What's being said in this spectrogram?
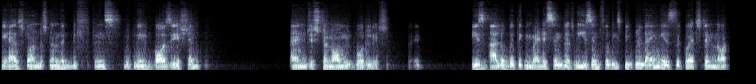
He has to understand the difference between causation and just a normal correlation. Right? is allopathic medicine the reason for these people dying? Is the question not?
